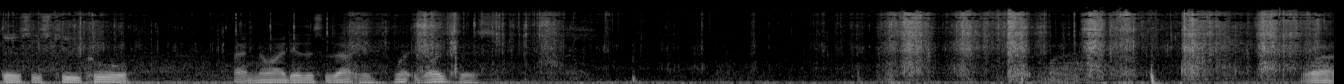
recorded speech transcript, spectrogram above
This is too cool. I had no idea this was out here. What was this? Wow,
